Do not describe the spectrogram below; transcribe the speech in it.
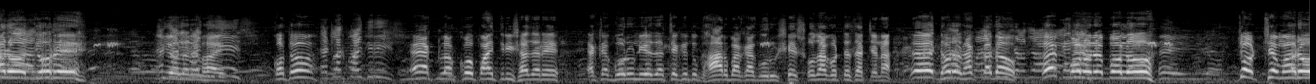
আরও জোরে। কি হলো রে ভাই? কত? এক লক্ষ পঁয়ত্রিশ হাজারে একটা গরু নিয়ে যাচ্ছে কিন্তু ঘাড় বাঁকা গরু সে সোজা করতে চাচ্ছে না। এ ধরো ধাক্কা দাও। এ বলো রে বলো। জোরছে মারো।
